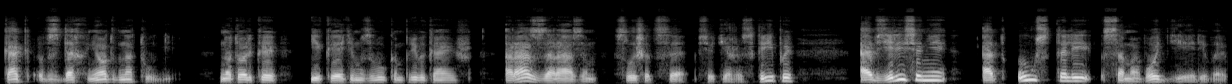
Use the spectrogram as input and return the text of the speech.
как вздохнет в натуге, но только и к этим звукам привыкаешь. Раз за разом слышатся все те же скрипы, а взялись они от устали самого дерева.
